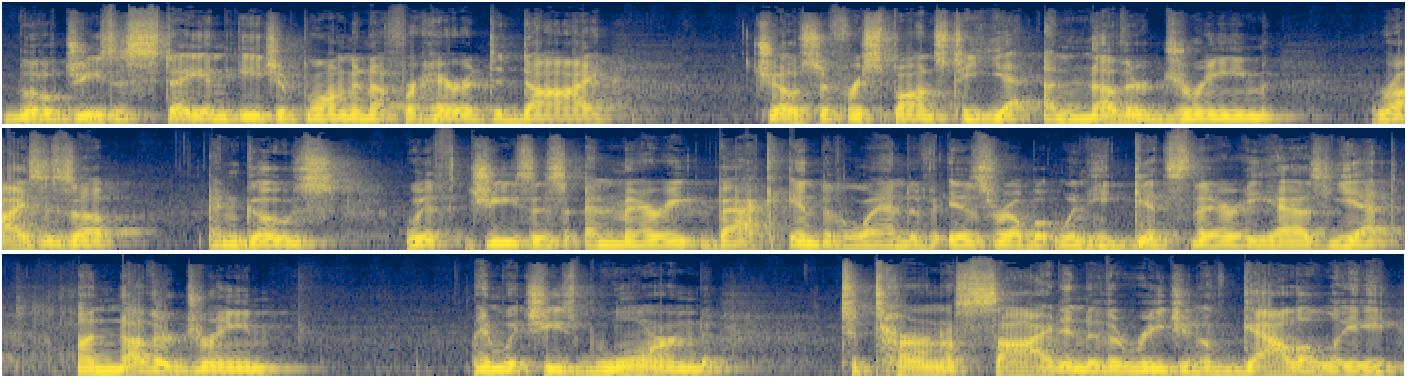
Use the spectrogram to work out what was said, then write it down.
little Jesus stay in Egypt long enough for Herod to die. Joseph responds to yet another dream, rises up, and goes with Jesus and Mary back into the land of Israel. But when he gets there, he has yet another dream in which he's warned to turn aside into the region of Galilee.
